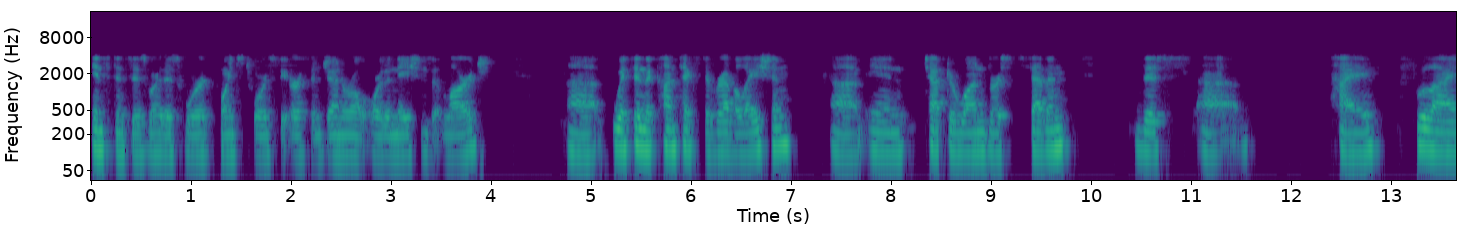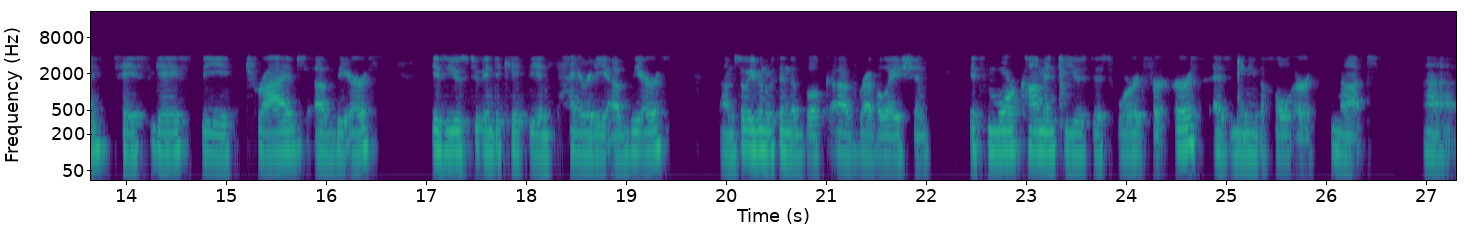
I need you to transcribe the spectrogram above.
instances where this word points towards the earth in general or the nations at large. Uh, within the context of Revelation, uh, in chapter 1, verse 7, this uh, Hai Fulai Tes the tribes of the earth, is used to indicate the entirety of the earth. Um, so even within the book of Revelation, it's more common to use this word for earth as meaning the whole earth, not uh,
